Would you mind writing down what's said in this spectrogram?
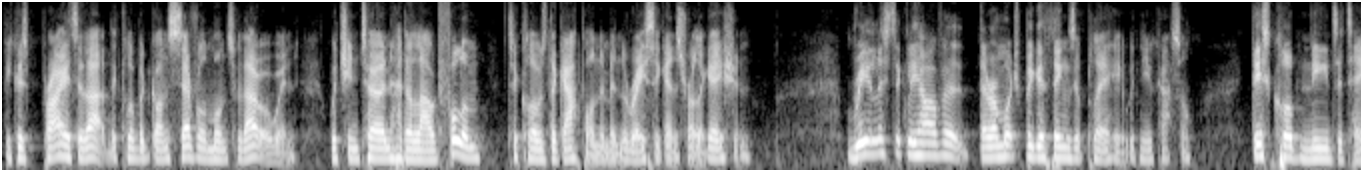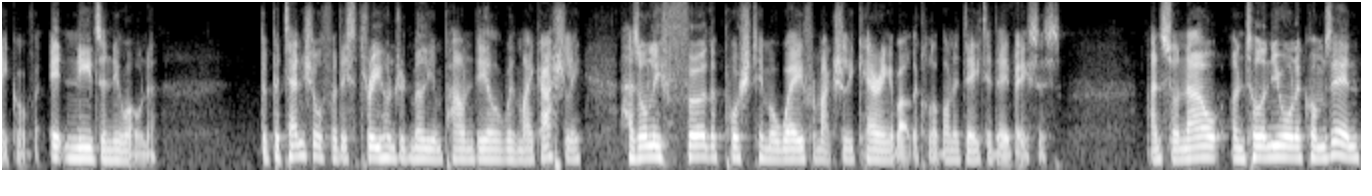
because prior to that, the club had gone several months without a win, which in turn had allowed Fulham to close the gap on them in the race against relegation. Realistically, however, there are much bigger things at play here with Newcastle. This club needs a takeover, it needs a new owner. The potential for this £300 million deal with Mike Ashley has only further pushed him away from actually caring about the club on a day to day basis. And so now, until a new owner comes in,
